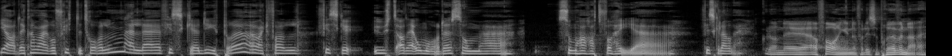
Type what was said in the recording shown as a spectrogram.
Ja, det kan være å flytte trålen eller fiske dypere, og i hvert fall fiske ut av det området som, eh, som har hatt for høye fiskelarver. Hvordan er erfaringene for disse prøvene?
